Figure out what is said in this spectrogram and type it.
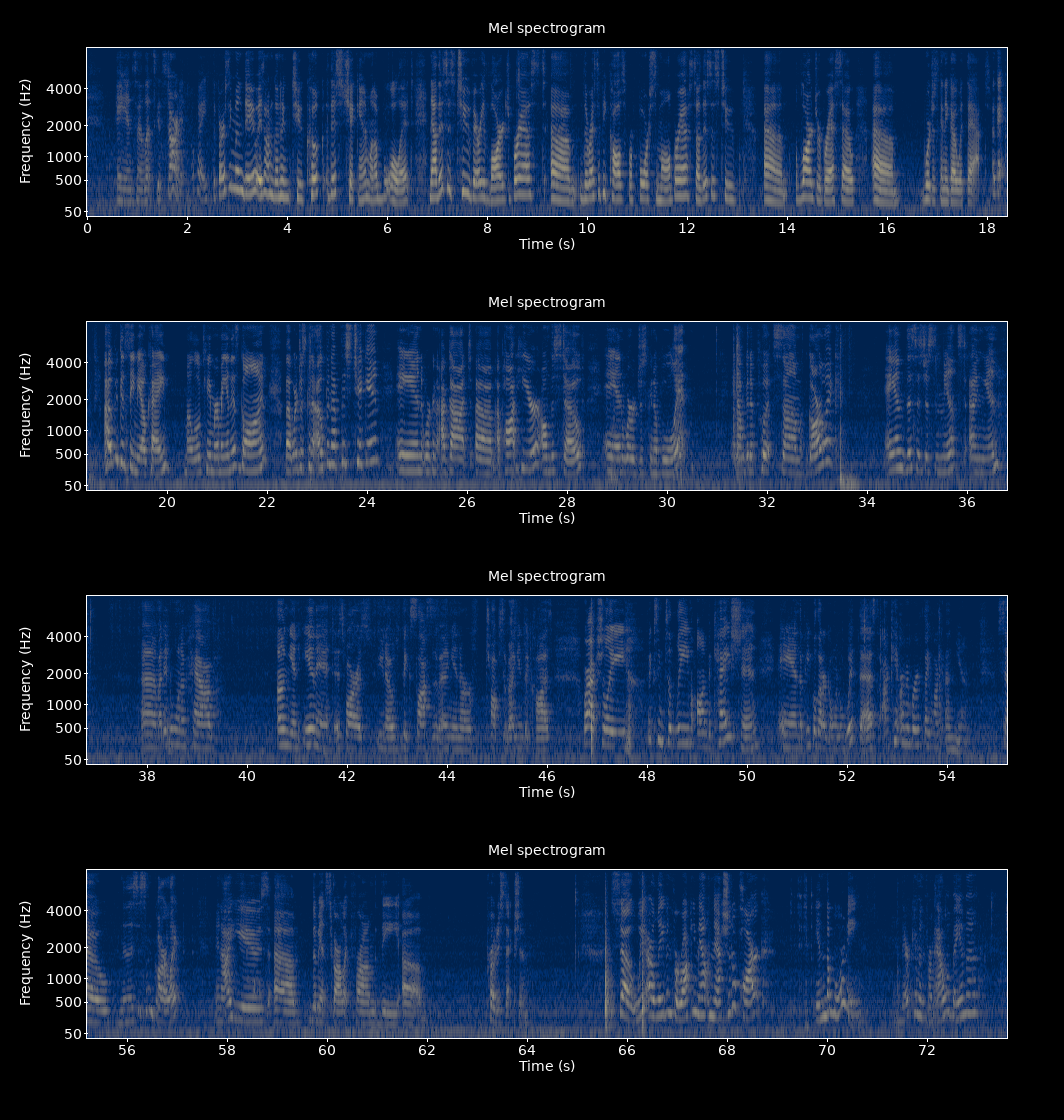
And so let's get started. Okay, the first thing I'm going to do is I'm going to cook this chicken. I'm going to boil it. Now this is two very large breasts. Um, the recipe calls for four small breasts. So this is two um, larger breasts. So um, we're just going to go with that. Okay, I hope you can see me okay. My little cameraman is gone. But we're just going to open up this chicken. And we're going to, I've got um, a pot here on the stove and we're just gonna boil it. And I'm gonna put some garlic. And this is just minced onion. Um, I didn't want to have onion in it as far as you know big slices of onion or chops of onion because we're actually fixing to leave on vacation. And the people that are going with us I can't remember if they like onion. So then this is some garlic and I use um, the minced garlic from the um, produce section. So we are leaving for Rocky Mountain National Park in the morning. And they're coming from Alabama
